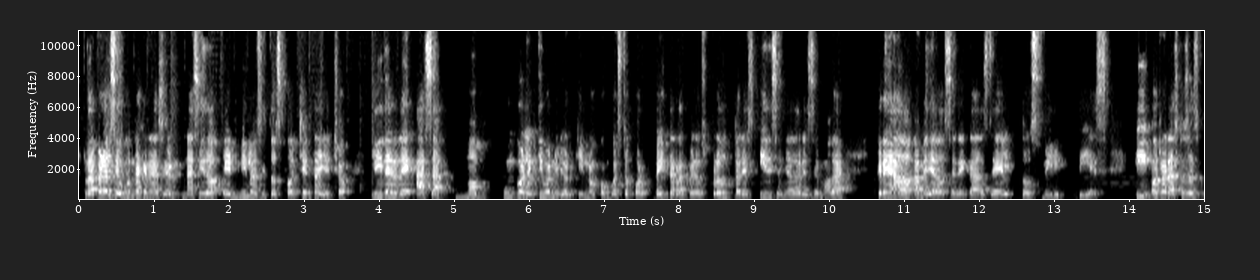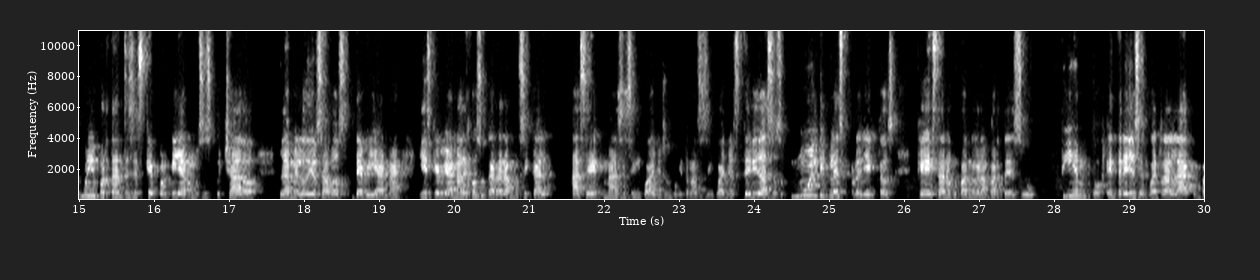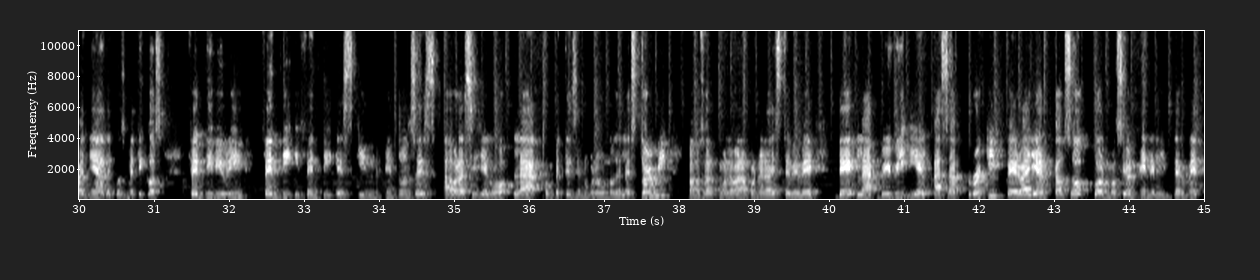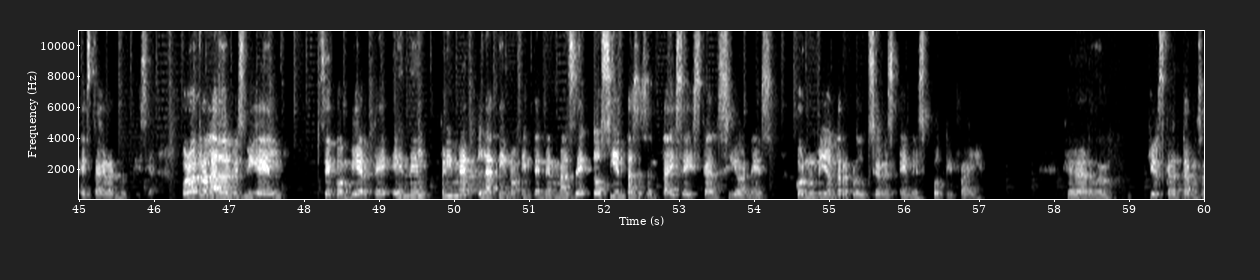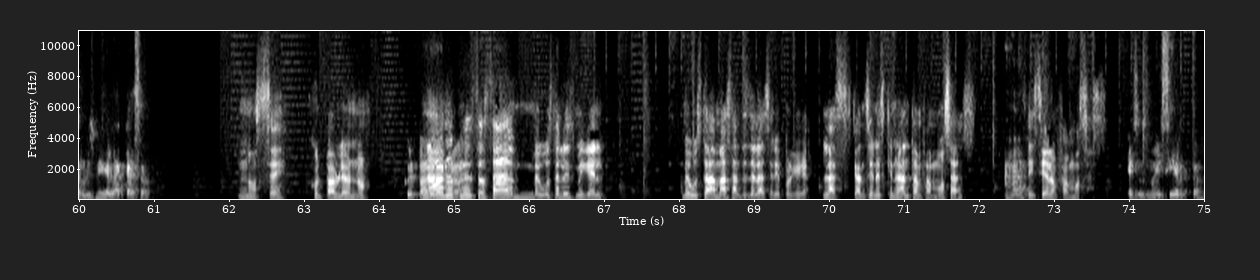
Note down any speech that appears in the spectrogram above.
Rapero de segunda generación, nacido en 1988, líder de ASAP Mob, un colectivo neoyorquino compuesto por 20 raperos, productores y diseñadores de moda, creado a mediados de décadas del 2010. Y otra de las cosas muy importantes es que porque ya no hemos escuchado la melodiosa voz de Rihanna, y es que Rihanna dejó su carrera musical hace más de cinco años, un poquito más de cinco años, debido a sus múltiples proyectos que están ocupando gran parte de su tiempo. Entre ellos se encuentra la compañía de cosméticos Fenty Beauty, Fenty y Fenty Skin. Entonces, ahora sí llegó la competencia número uno de la Stormy. Vamos a ver cómo le van a poner a este bebé de la Bibi y el ASAP Rocky, pero ayer causó conmoción en el internet esta gran noticia. Por otro lado, Luis Miguel se convierte en el primer latino en tener más de 266 canciones con un millón de reproducciones en Spotify. Gerardo, ¿quieres cantarnos a Luis Miguel acaso? No sé, culpable o no. ¿Culpable No, o no, no, o sea, me gusta Luis Miguel. Me gustaba más antes de la serie porque las canciones que no eran tan famosas Ajá, se hicieron famosas. eso es muy cierto.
